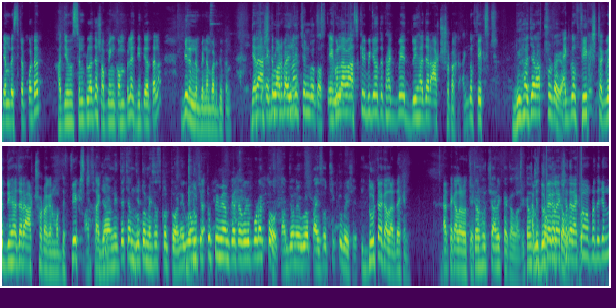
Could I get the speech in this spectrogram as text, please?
Demra staff quarter Haji Hossain plaza shopping complex দ্বিতীয় তলা বিরানব্বই নাম্বার দোকান। যারা আসতে পারবেন না এগুলো আজকের ভিডিওতে থাকবে দুই হাজার আটশো টাকা একদম ফিক্সড দুই হাজার আটশো টাকা। একদম ফিক্সড থাকবে দুই হাজার আটশো টাকার মধ্যে। ফিক্সড আচ্ছা, থাকবে। যারা নিতে চান দ্রুত মেসেজ করতে পারেন। এগুলো হচ্ছে একটু প্রিমিয়াম ক্যাটাগরি প্রোডাক্ট তো তার জন্য এগুলো প্রাইস হচ্ছে একটু বেশি। দুটা কালার দেখেন। একটা কালার হচ্ছে। এটা হচ্ছে আরেকটা কালার এটা আমি হচ্ছে দুটা কালার একসাথে রাখলাম আপনাদের জন্য।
